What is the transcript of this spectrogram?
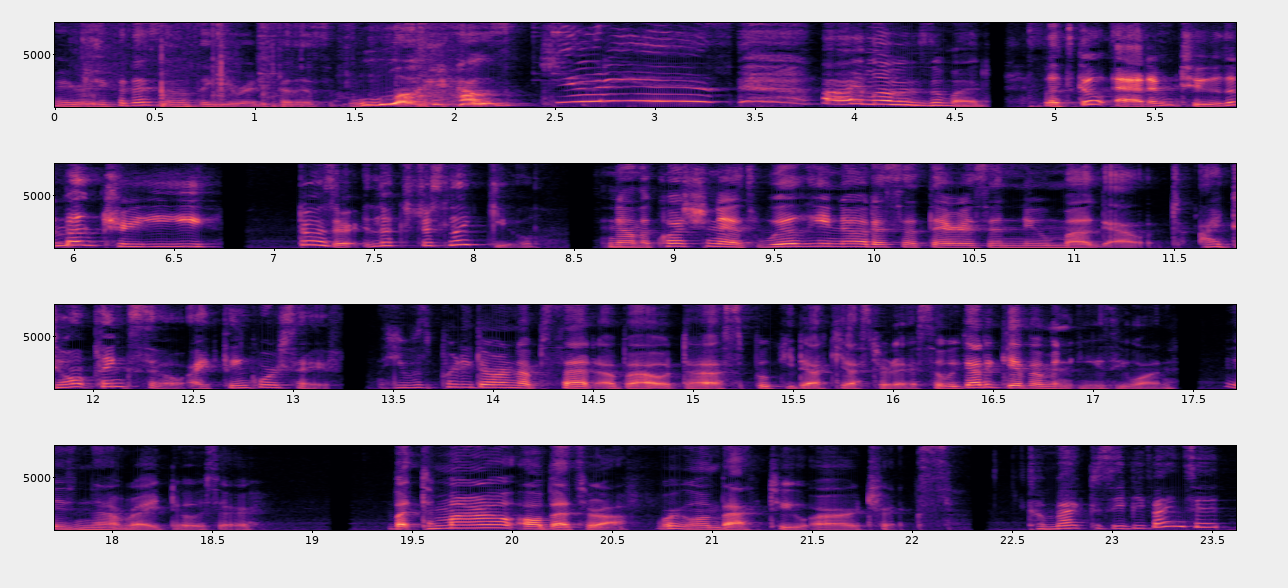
Are you ready for this? I don't think you're ready for this. Look how cute! I love him so much. Let's go add him to the mug tree. Dozer, it looks just like you. Now, the question is will he notice that there is a new mug out? I don't think so. I think we're safe. He was pretty darn upset about uh, Spooky Duck yesterday, so we got to give him an easy one. Isn't that right, Dozer? But tomorrow, all bets are off. We're going back to our tricks. Come back to see if he finds it.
